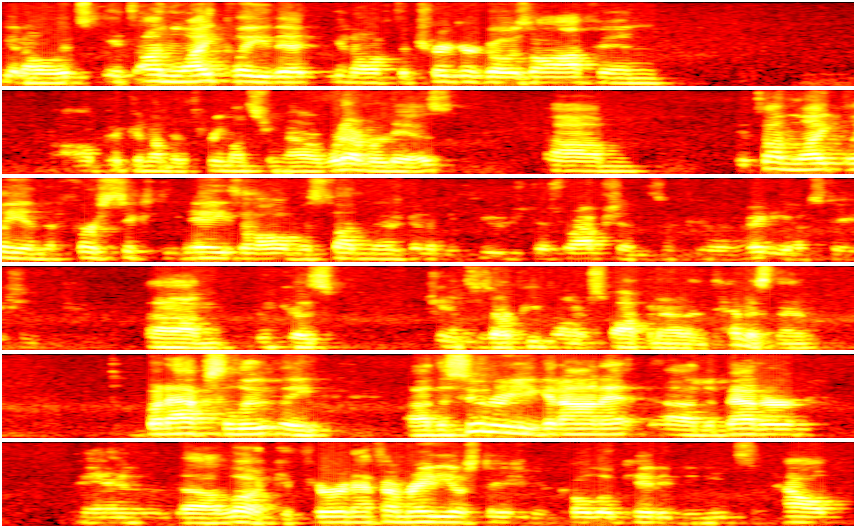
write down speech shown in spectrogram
you know, it's it's unlikely that you know if the trigger goes off in, I'll pick a number three months from now or whatever it is. Um, it's unlikely in the first 60 days all of a sudden there's going to be huge disruptions if you're a radio station um, because chances are people aren't swapping out antennas then. But absolutely, uh, the sooner you get on it, uh, the better. And uh, look, if you're an FM radio station, you're co-located, you need some help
